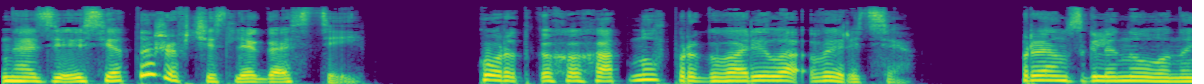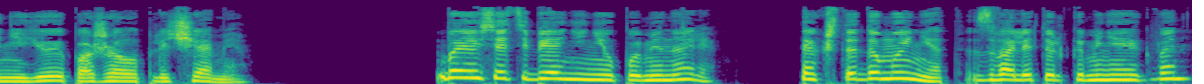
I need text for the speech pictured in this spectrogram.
«Надеюсь, я тоже в числе гостей?» Коротко хохотнув, проговорила Верити. Фрэн взглянула на нее и пожала плечами. «Боюсь, о тебе они не упоминали. Так что, думаю, нет. Звали только меня и Гвен.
